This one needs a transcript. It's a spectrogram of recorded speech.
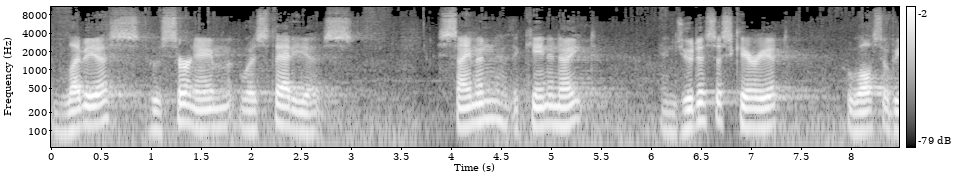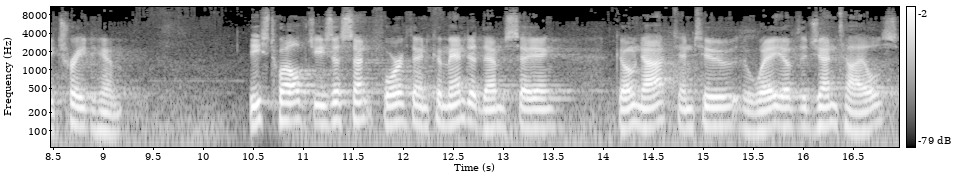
and Lebbaeus, whose surname was Thaddeus, Simon the Canaanite, and Judas Iscariot, who also betrayed him. These twelve Jesus sent forth and commanded them, saying, Go not into the way of the Gentiles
